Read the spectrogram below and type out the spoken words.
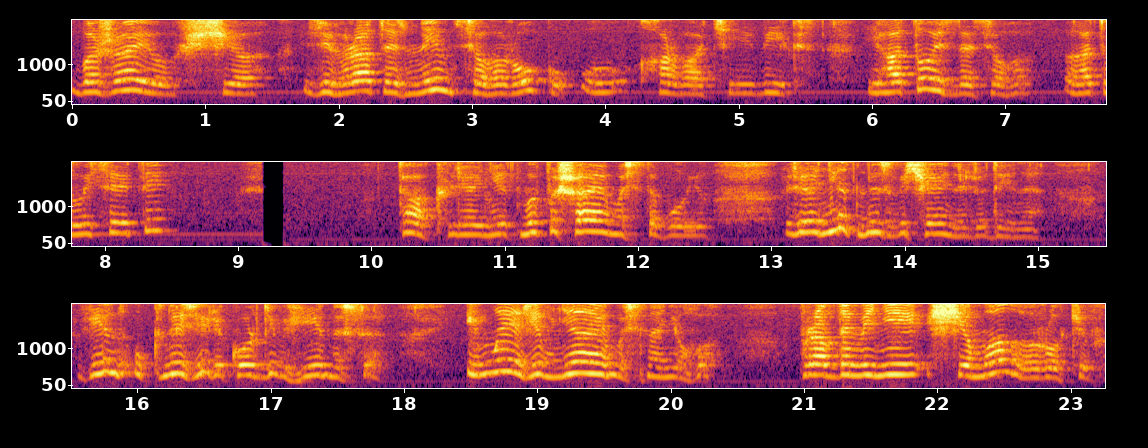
бажаю ще зіграти з ним цього року у Хорватії Вікст. І готуюсь до цього. Готуйся і ти. Так, Леонід, ми пишаємось тобою. Леонід незвичайна людина. Він у книзі рекордів Гіннеса. І ми рівняємось на нього. Правда, мені ще мало років.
